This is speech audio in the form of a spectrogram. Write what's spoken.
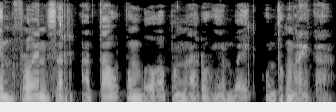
influencer atau pembawa pengaruh yang baik untuk mereka.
